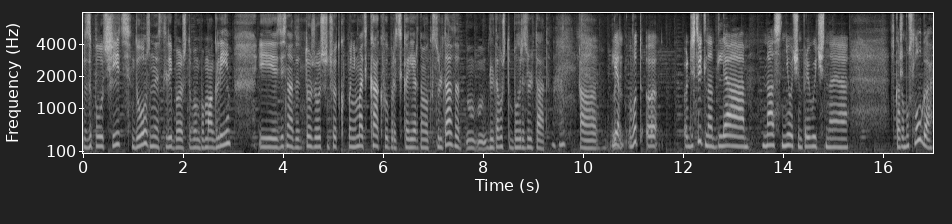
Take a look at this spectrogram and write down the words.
заполучить должность, либо чтобы им помогли. И здесь надо тоже очень четко понимать, как выбрать карьерного консультанта для того, чтобы был результат. Мгм. А, Лен, вот э, действительно для нас не очень привычная, скажем, услуга.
